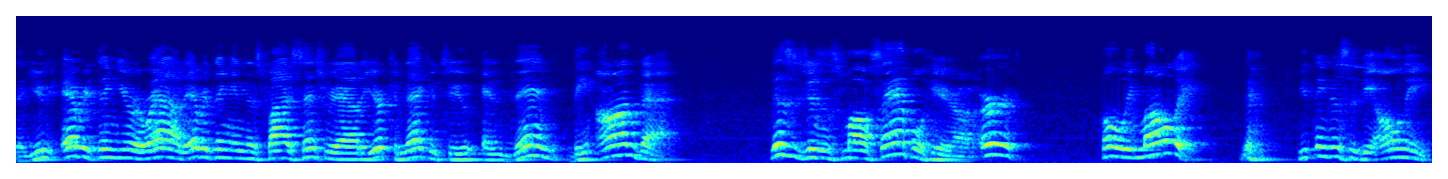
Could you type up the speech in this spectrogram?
that you everything you're around, everything in this five sense reality you're connected to, and then beyond that. This is just a small sample here on Earth. Holy moly! You think this is the only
